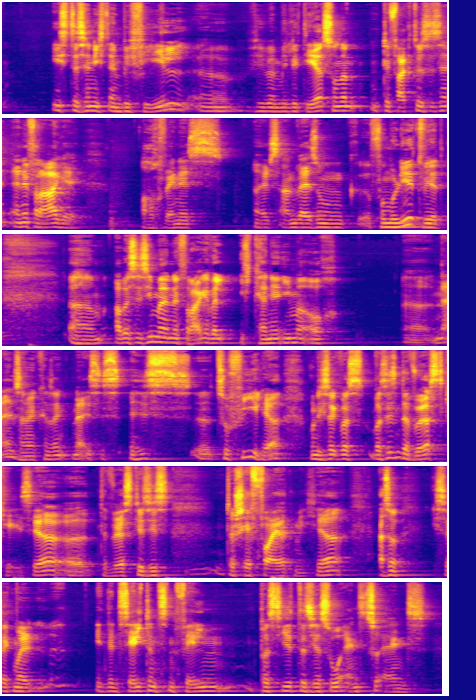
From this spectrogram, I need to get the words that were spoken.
ist das ja nicht ein Befehl äh, wie beim Militär, sondern de facto ist es eine Frage, auch wenn es als Anweisung formuliert wird. Ähm, aber es ist immer eine Frage, weil ich kann ja immer auch Nein sagen. Ich kann sagen, nein, es ist, es ist äh, zu viel. Ja? Und ich sage, was, was ist denn der Worst Case? Ja? Äh, der Worst Case ist, der Chef feuert mich. Ja? Also ich sage mal, in den seltensten Fällen passiert das ja so eins zu eins.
